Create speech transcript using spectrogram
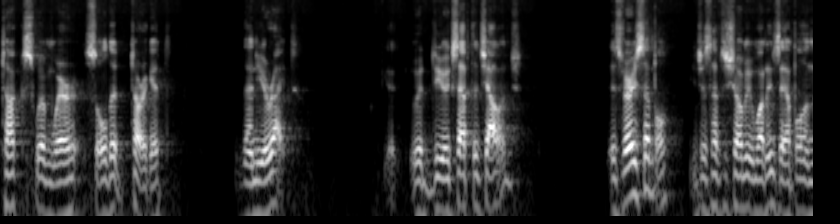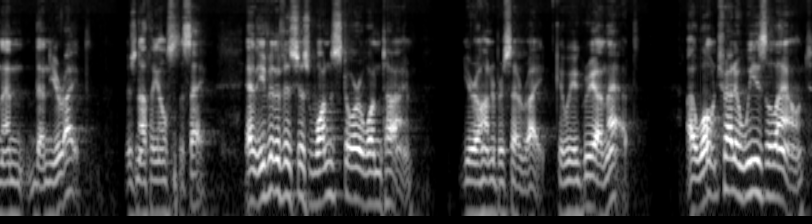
tuck swimwear sold at Target, then you're right. Do you accept the challenge? It's very simple. You just have to show me one example and then, then you're right. There's nothing else to say. And even if it's just one store one time, you're 100% right. Can we agree on that? I won't try to weasel out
